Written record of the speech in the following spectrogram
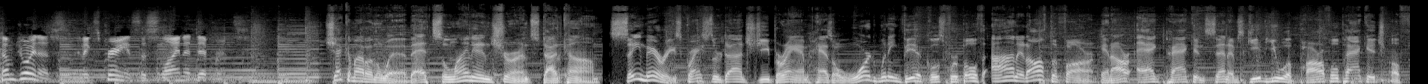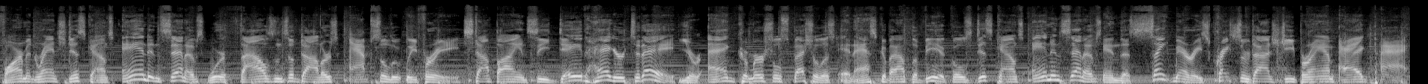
Come join us and experience the Celina difference. Check them out on the web at celinainsurance.com. St. Mary's Chrysler Dodge Jeep Ram has award winning vehicles for both on and off the farm. And our Ag Pack incentives give you a powerful package of farm and ranch discounts and incentives worth thousands of dollars absolutely free. Stop by and see Dave Hager today, your ag commercial specialist, and ask about the vehicles, discounts, and incentives in the St. Mary's Chrysler Dodge Jeep Ram Ag Pack.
